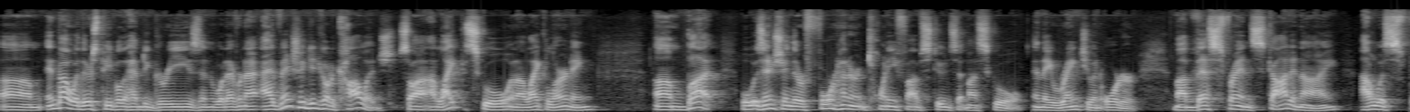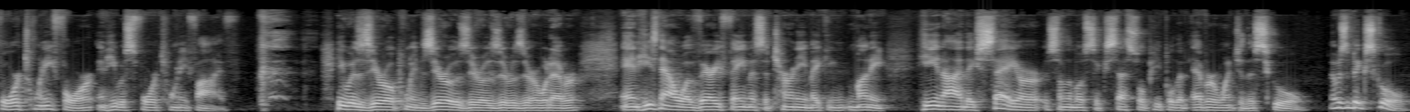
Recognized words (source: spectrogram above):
Um, and by the way, there's people that have degrees and whatever. And I, I eventually did go to college, so I, I like school and I like learning. Um, but what was interesting, there were 425 students at my school, and they ranked you in order. My best friend Scott and I, I was 424, and he was 425. He was 0.0000 whatever. And he's now a very famous attorney making money. He and I, they say, are some of the most successful people that ever went to this school. It was a big school.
